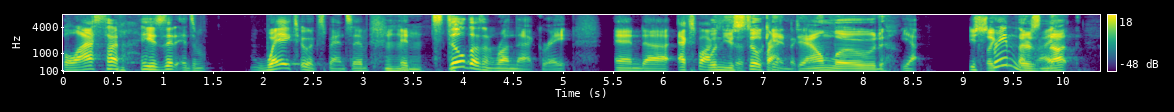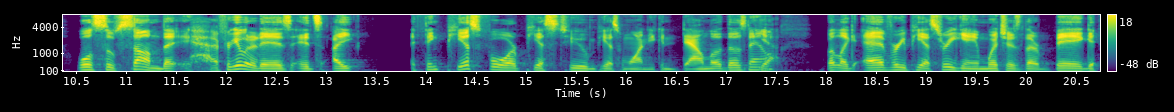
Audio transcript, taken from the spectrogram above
The last time I used it, it's way too expensive. Mm-hmm. It still doesn't run that great. And uh, Xbox when you still can't download Yeah, you like stream them. there's right? not well so some that i forget what it is it's i i think ps4 ps2 and ps1 you can download those now Yeah. but like every ps3 game which is their big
